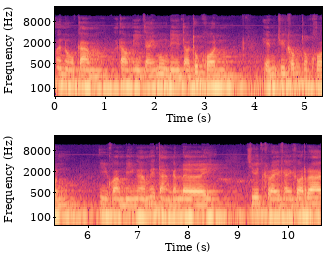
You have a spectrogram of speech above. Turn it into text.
มโนกรรม เรามีใจมุ่งดีต่อทุกคน เห็นชีวิตของทุกคน มีความดีงามไม่ต่างกันเลย ชีวิตใครใครก็รัก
